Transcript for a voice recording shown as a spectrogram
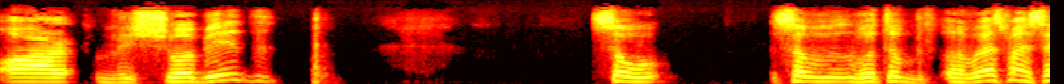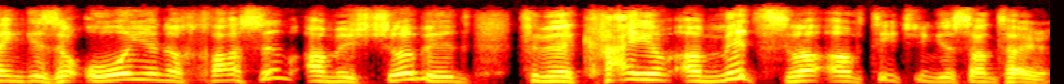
are mishubid. So so what the Westman is saying is that all your nechasim are mishubid to mekayim a mitzvah of teaching your son Torah.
